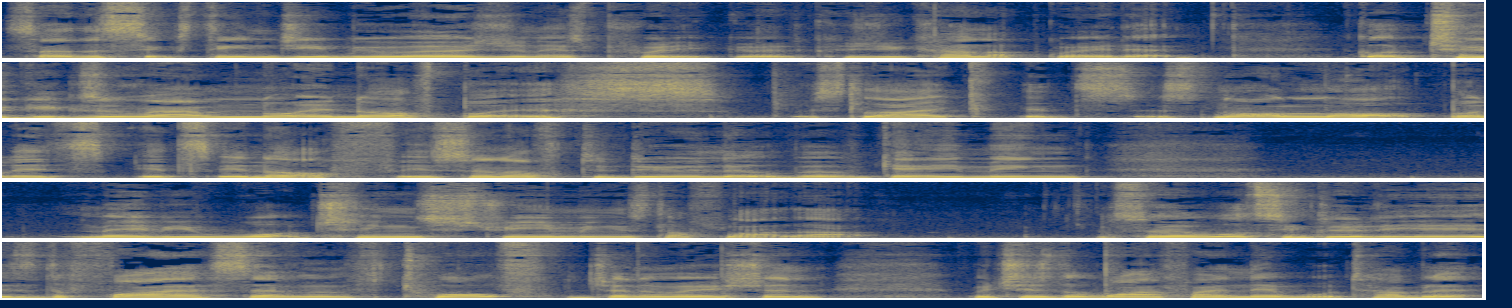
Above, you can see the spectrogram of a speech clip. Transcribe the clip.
So the 16GB version is pretty good because you can upgrade it. Got two gigs of RAM, not enough, but it's it's like it's it's not a lot, but it's it's enough. It's enough to do a little bit of gaming, maybe watching, streaming, stuff like that. So what's included is the Fire 7th 12th generation, which is the Wi-Fi enabled tablet.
